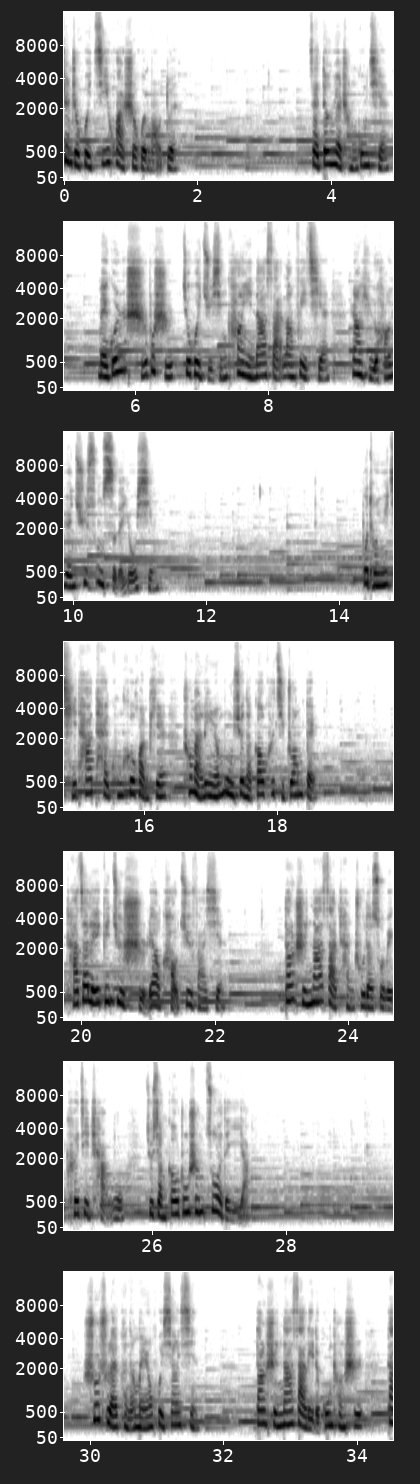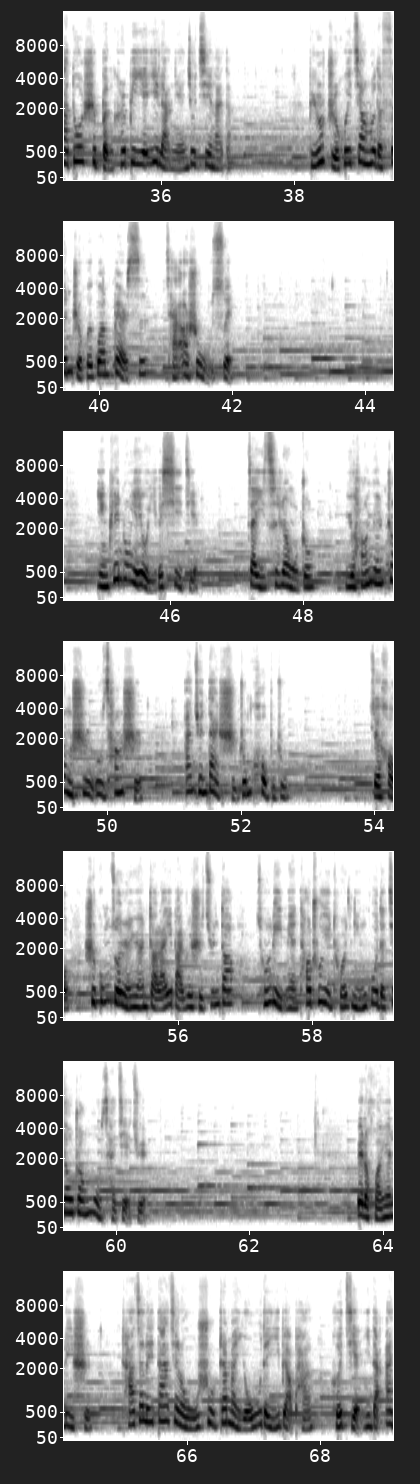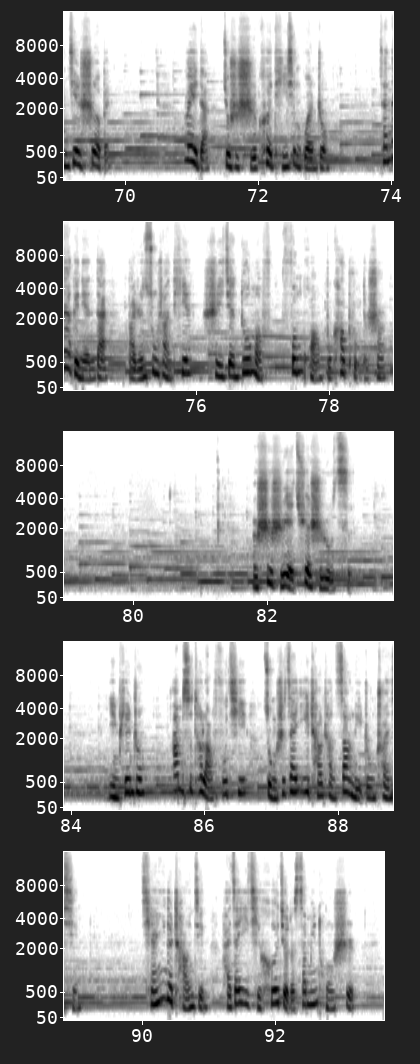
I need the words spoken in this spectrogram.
甚至会激化社会矛盾。在登月成功前，美国人时不时就会举行抗议 NASA 浪费钱让宇航员去送死的游行。不同于其他太空科幻片充满令人目眩的高科技装备，查泽雷根据史料考据发现，当时 NASA 产出的所谓科技产物就像高中生做的一样。说出来可能没人会相信，当时 NASA 里的工程师。大多是本科毕业一两年就进来的，比如指挥降落的分指挥官贝尔斯才二十五岁。影片中也有一个细节，在一次任务中，宇航员正式入舱时，安全带始终扣不住，最后是工作人员找来一把瑞士军刀，从里面掏出一坨凝固的胶状物才解决。为了还原历史，查泽雷搭建了无数沾满油污的仪表盘和简易的按键设备，为的就是时刻提醒观众，在那个年代把人送上天是一件多么疯狂不靠谱的事儿。而事实也确实如此。影片中，阿姆斯特朗夫妻总是在一场场葬礼中穿行，前一个场景还在一起喝酒的三名同事。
